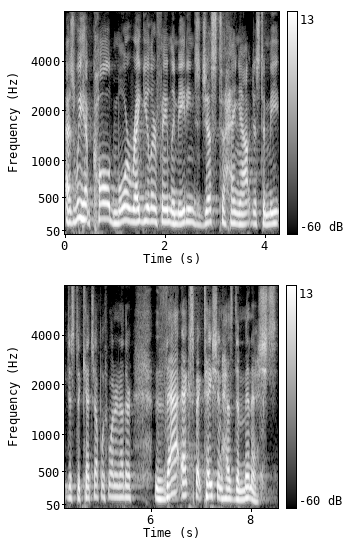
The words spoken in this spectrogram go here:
As we have called more regular family meetings just to hang out, just to meet, just to catch up with one another, that expectation has diminished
